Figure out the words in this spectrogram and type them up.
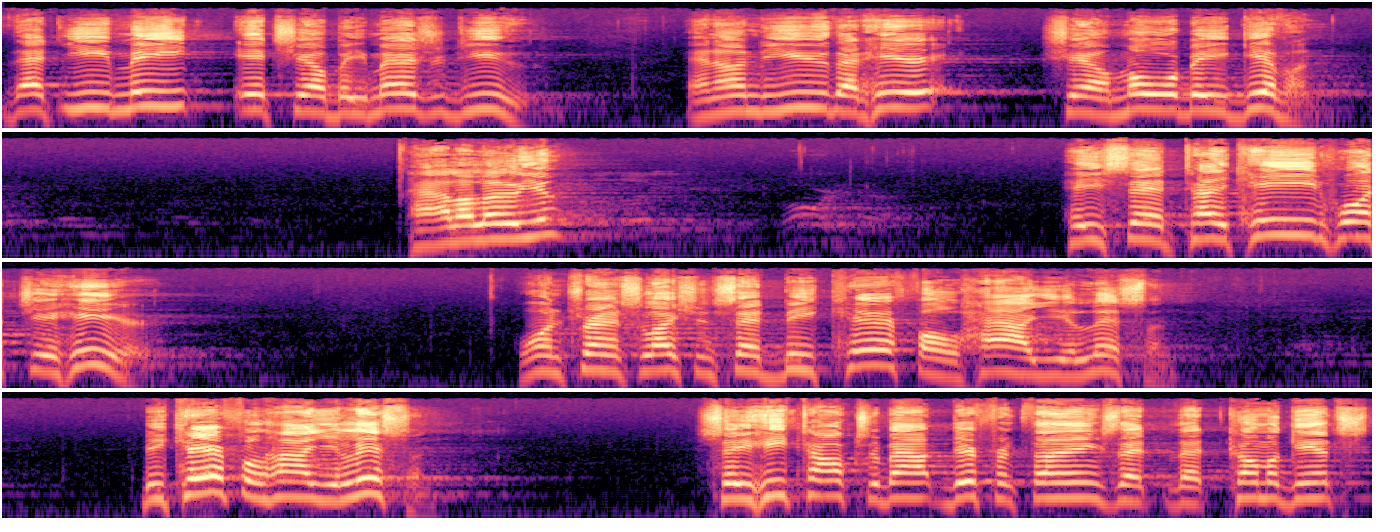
that ye meet, it shall be measured you. And unto you that hear shall more be given. Hallelujah. He said, Take heed what you hear. One translation said, Be careful how you listen. Be careful how you listen. See, he talks about different things that, that come against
